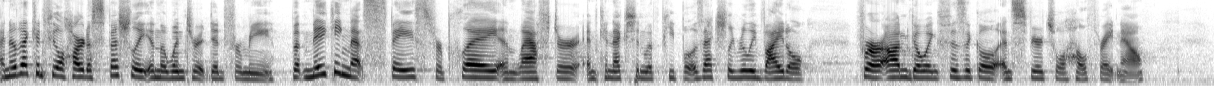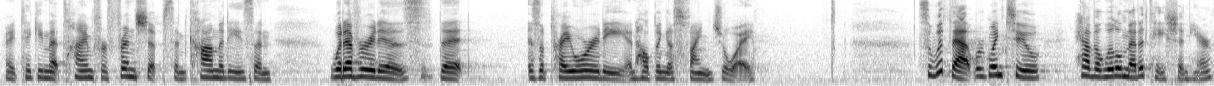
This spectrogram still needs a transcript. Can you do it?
I know that can feel hard, especially in the winter, it did for me, but making that space for play and laughter and connection with people is actually really vital for our ongoing physical and spiritual health right now. Right? Taking that time for friendships and comedies and whatever it is that is a priority in helping us find joy. So, with that, we're going to have a little meditation here.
